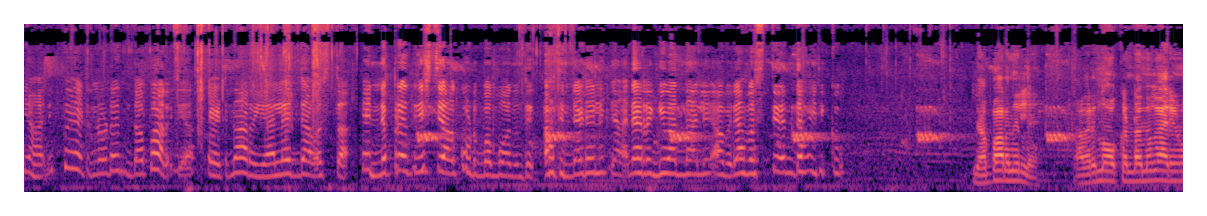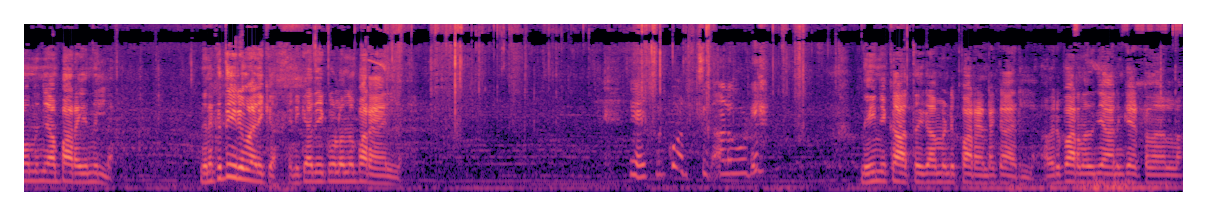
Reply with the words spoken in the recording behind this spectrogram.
ഞാനിപ്പോ ഏട്ടനോട് എന്താ പറയാ? ഏട്ടന് അറിയാലോ എന്റെ അവസ്ഥ. എന്നെ പ്രതീക്ഷിച്ച് ആ കുടുംബം പോകുന്നത്. അതിന്റെ ഇടയിൽ ഞാൻ ഇറങ്ങി വന്നാൽ അവരെ അവസ്ഥ എന്തായിരിക്കും? ഞാൻ പറഞ്ഞില്ലേ? അവരെ നോക്കണ്ടെന്നോ കാര്യങ്ങളൊന്നും ഞാൻ പറയുന്നില്ല. നിനക്ക് തീരുമാനിക്കാം. എനിക്ക് അതിൽ കൂടുതലൊന്നും പറയാനില്ല. ഏട്ടന് കുറച്ച് നാൾ കൂടി. നീ ഇനി കാത്തിരിക്കാൻ വേണ്ടി പറയേണ്ട കാര്യമില്ല. അവർ പറഞ്ഞത് ഞാനും കേട്ടതാണല്ലോ.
